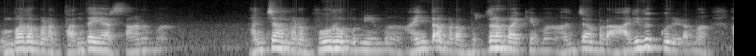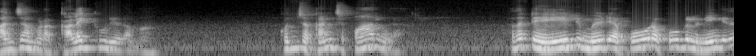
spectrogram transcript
ஒன்பதாம் இடம் தந்தையார் சாணமா அஞ்சாம் படம் பூர்வ புண்ணியமா? ஐந்தாம் படம் புத்திர பாக்கியமா? அஞ்சாம் படம் அறிவுக்குரியடமா அஞ்சாம் படம் கலைக்குரியடமா கொஞ்சம் கணிச்சு பாருங்க. அதான் டெய்லி மீடியா பூரா கூகுளில் நீங்கள்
